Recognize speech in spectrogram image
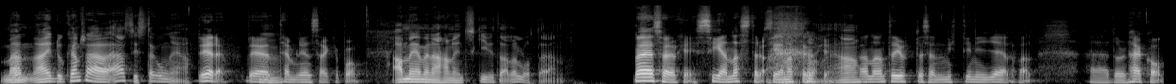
Men nej, då kanske det är sista gången ja. Det är det, det är jag Mm. tämligen säker på. Ja men jag menar, han har inte skrivit alla låtar än. Nej, så är det okej. Senaste då. Senaste gången, Okej. ja. Han har inte gjort det sedan 99 i alla fall. eh, Då den här kom.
